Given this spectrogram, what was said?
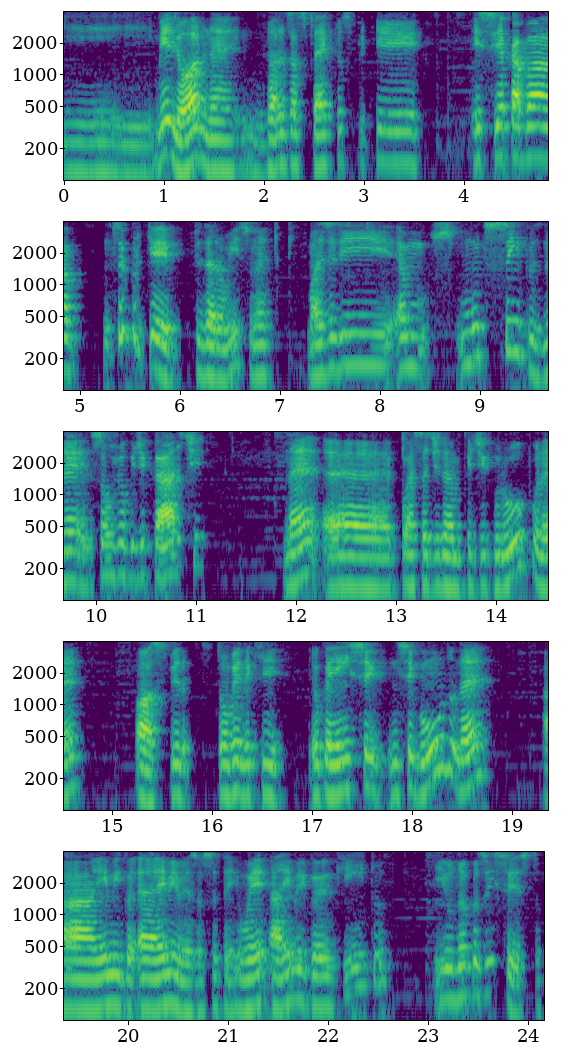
e melhor, né? Em vários aspectos, porque esse acaba. Não sei por que fizeram isso, né? Mas ele é muito simples, né? É só um jogo de kart, né? É, com essa dinâmica de grupo, né? Ó, estão vendo aqui, eu ganhei em, em segundo, né? A Amy, a Amy mesmo, você tem. A Amy ganhou em quinto e o Knuckles em sexto.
